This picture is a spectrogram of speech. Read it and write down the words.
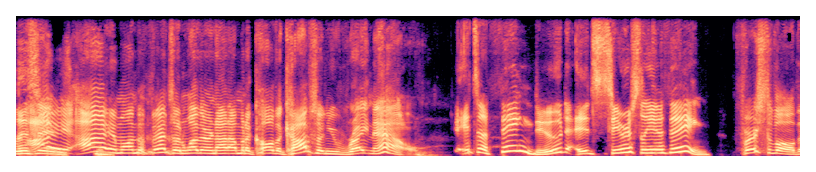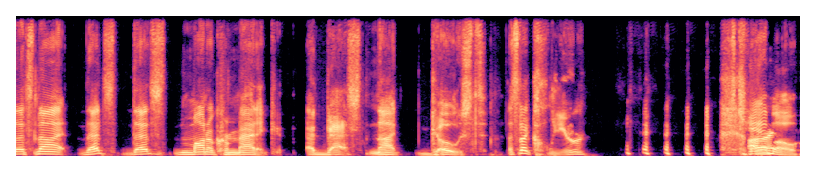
Listen, I I am on the fence on whether or not I'm going to call the cops on you right now. it's a thing, dude. It's seriously a thing. First of all, that's not that's that's monochromatic at best, not ghost. That's not clear. It's right. camo.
